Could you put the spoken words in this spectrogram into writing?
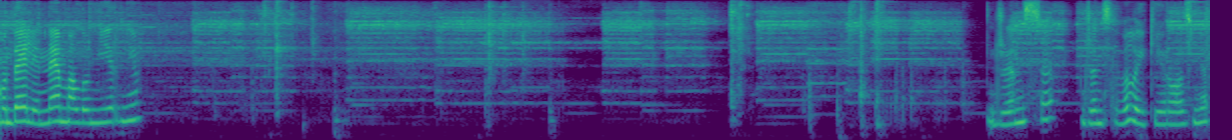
Моделі немаломірні. Джинси. Джинси великий розмір.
